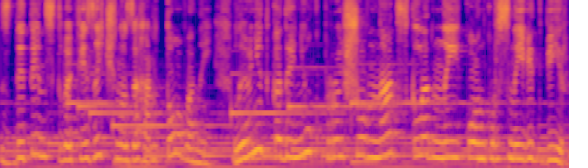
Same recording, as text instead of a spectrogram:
З дитинства фізично загартований, Леонід Каденюк пройшов надскладний конкурсний відбір.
